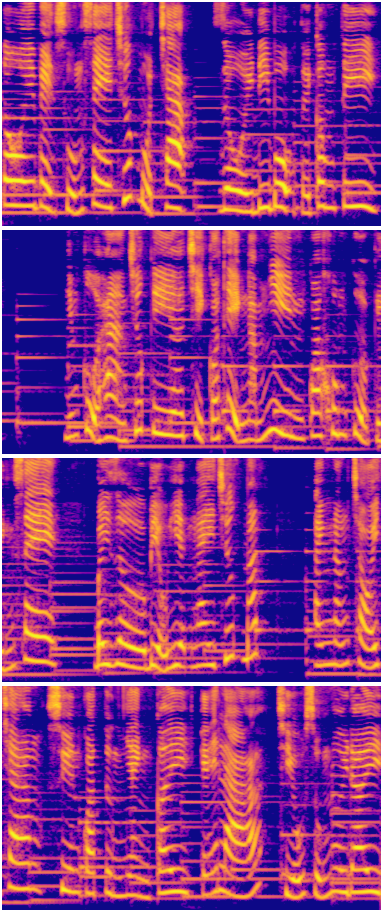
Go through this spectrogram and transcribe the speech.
tôi bèn xuống xe trước một trạm rồi đi bộ tới công ty. Những cửa hàng trước kia chỉ có thể ngắm nhìn qua khung cửa kính xe, bây giờ biểu hiện ngay trước mắt. Ánh nắng chói chang xuyên qua từng nhành cây, kẽ lá, chiếu xuống nơi đây.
